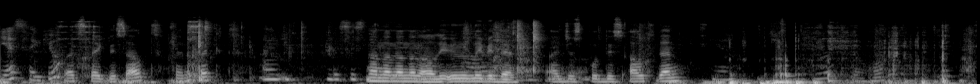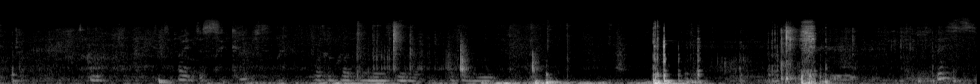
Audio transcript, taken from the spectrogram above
Yes, thank you. Let's take this out. Perfect. Um, this is No, not no, no, no, no. You leave it there. I just put this out then. Yeah. Wait a second. This.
